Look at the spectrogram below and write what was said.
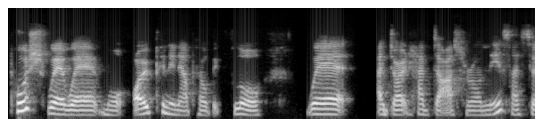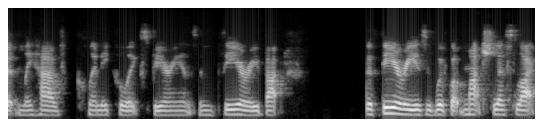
push where we're more open in our pelvic floor, where I don't have data on this, I certainly have clinical experience and theory, but the theory is that we've got much less like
